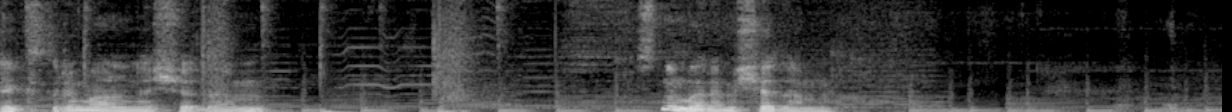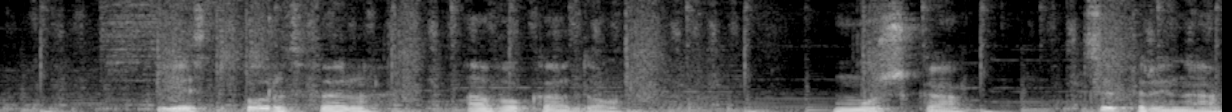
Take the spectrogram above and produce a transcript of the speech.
Ekstremalne 7 z numerem 7. Jest portfel, awokado, muszka, cytryna,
